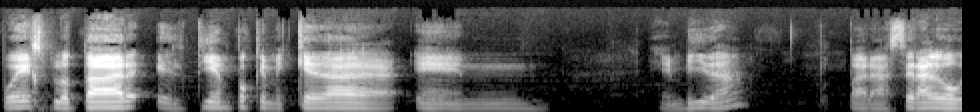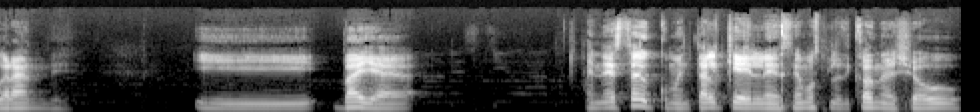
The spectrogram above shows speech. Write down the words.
voy a explotar el tiempo que me queda en, en vida para hacer algo grande y vaya en este documental que les hemos platicado en el show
